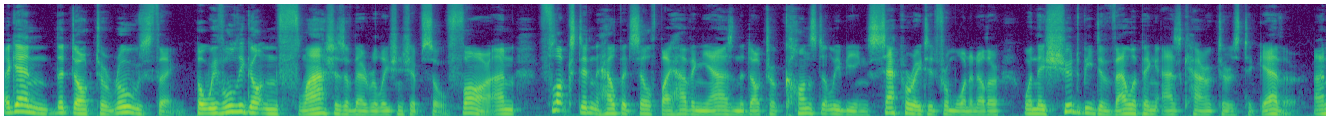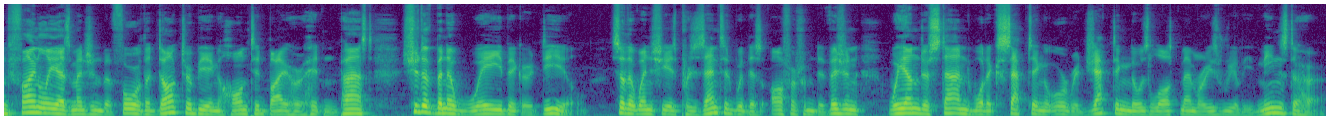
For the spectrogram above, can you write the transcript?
Again, the Dr. Rose thing. But we've only gotten flashes of their relationship so far, and Flux didn't help itself by having Yaz and the Doctor constantly being separated from one another when they should be developing as characters together. And finally, as mentioned before, the Doctor being haunted by her hidden past should have been a way bigger deal so that when she is presented with this offer from Division, we understand what accepting or rejecting those lost memories really means to her.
